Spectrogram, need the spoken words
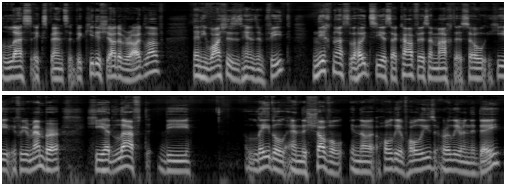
less expensive. Vikidish Yadav Raglav. Then he washes his hands and feet. Nichnas So he, if we remember, he had left the ladle and the shovel in the Holy of Holies earlier in the day,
